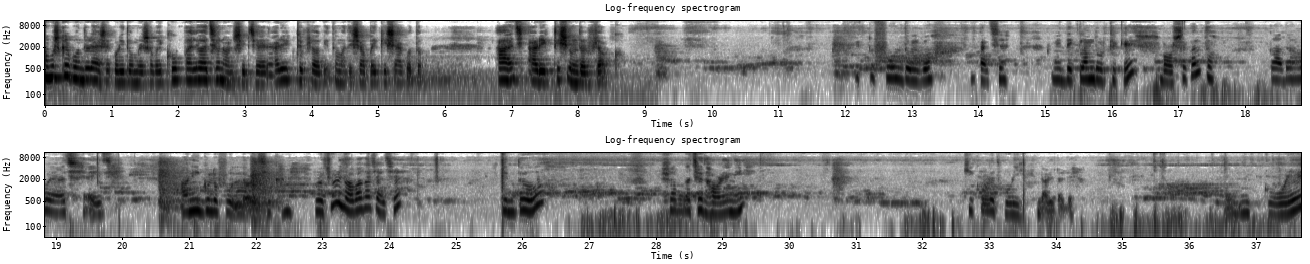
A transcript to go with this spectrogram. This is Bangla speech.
নমস্কার বন্ধুরা, আশা করি তোমরা সবাই খুব ভালো আছো ননশিপ চেয়ার আরও একটি ভ্লগে তোমাদের সবাইকে স্বাগত। আজ আরও একটি সুন্দর ভ্লগ একটু ফুল তুলব। আছে আমি দেখলাম দূর থেকে বর্ষাকাল তো কাদা হয়ে আছে। এই যে, অনেকগুলো ফুল ধরেছে এখানে। প্রচুর জবা গাছ আছে, কিন্তু সব গাছে ধরেনি। কি করে ধরি ডালটাকে? করে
